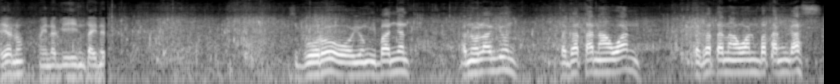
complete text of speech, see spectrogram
Ayun oh, may naghihintay na. Siguro oh, yung iba niyan, ano lang yun, taga Tanawan. Taga Tanawan, Batangas.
